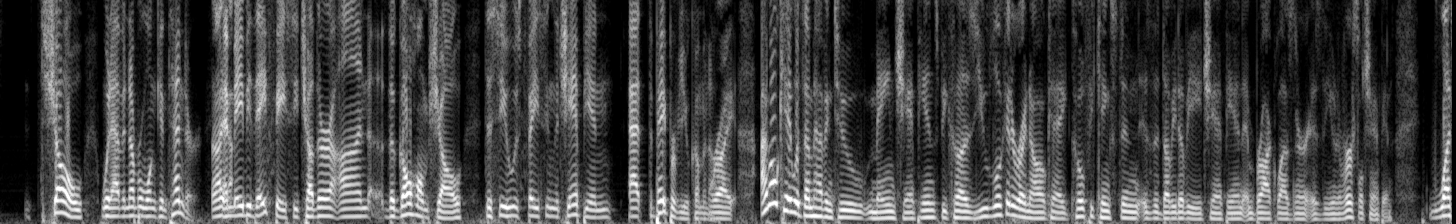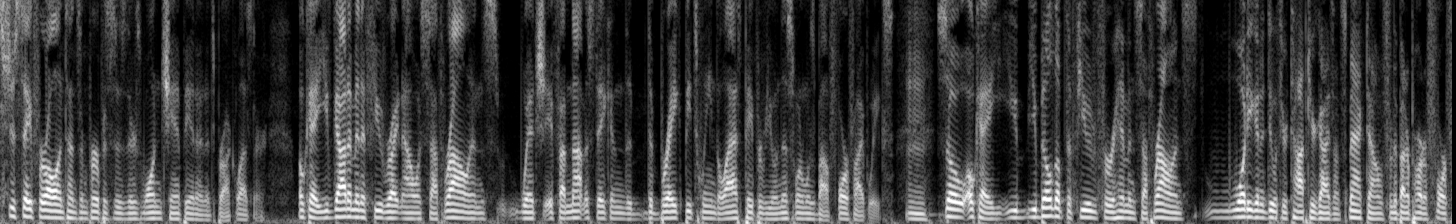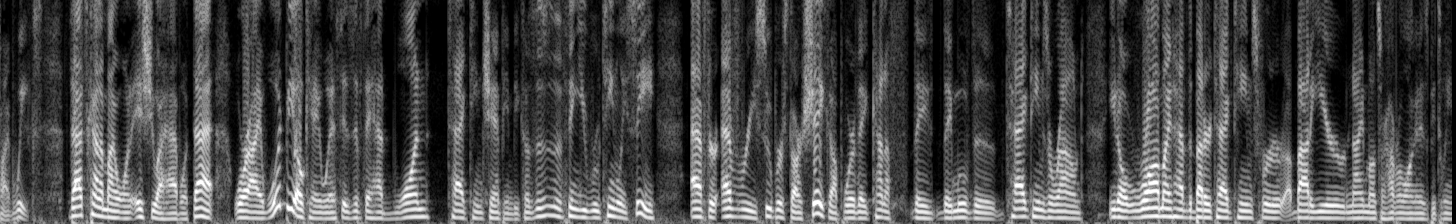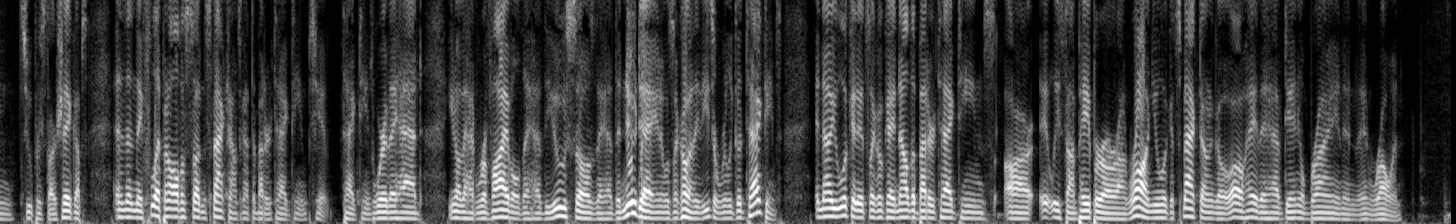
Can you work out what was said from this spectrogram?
show would have a number one contender. I- and maybe they face each other on the go home show to see who's facing the champion at the pay per view coming up. Right. I'm okay with them having two main champions because you look at it right now, okay, Kofi Kingston is the WWE champion and Brock Lesnar is the Universal champion. Let's just say, for all intents and purposes, there's one champion and it's Brock Lesnar. Okay, you've got him in a feud right now with Seth Rollins, which, if I'm not mistaken, the, the break between the last pay per view and this one was about four or five weeks. Mm. So, okay, you, you build up the feud for him and Seth Rollins. What are you going to do with your top tier guys on SmackDown for the better part of four or five weeks? That's kind of my one issue I have with that. Where I would be okay with is if they had one tag team champion, because this is the thing you routinely see after every superstar shakeup where they kind of they they move the tag teams around. You know, Raw might have the better tag teams for about a year, nine months, or however long it is between superstar shakeups, and then they flip, and all of a sudden SmackDown's got the better tag teams. Tag teams where they had you know they had Revival, they had the Usos, they had the New Day, and it was like, oh, these are really good tag teams. And now you look at it, it's like, okay, now the better tag teams are, at least on paper, are on Raw. And you look at SmackDown and go, oh, hey, they have Daniel Bryan and, and Rowan.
